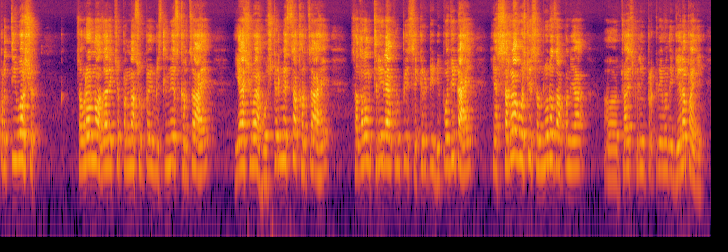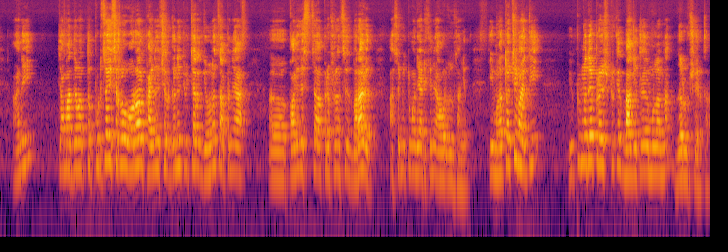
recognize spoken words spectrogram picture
प्रतिवर्ष चौऱ्याण्णव हजार एकशे पन्नास रुपये मिसलिनियस खर्च आहे. याशिवाय हॉस्टेल मेसचा खर्च आहे. साधारण three lakh rupees security deposit आहे. या सगळ्या गोष्टी समजूनच आपण या चॉईस फिलिंग प्रक्रियेमध्ये गेलं पाहिजे. आणि त्या माध्यमातून पुढचंही सगळं ओव्हरऑल फायनान्शियल गणित विचारात घेऊनच आपण या कॉलेजेसचा प्रेफरन्सेस भरावेत असं मी तुम्हाला या ठिकाणी आवर्जून सांगेन. ही महत्त्वाची माहिती यू पीमध्ये प्रवेश प्रक्रियेत भाग घेतलेल्या मुलांना जरूर शेअर करा.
